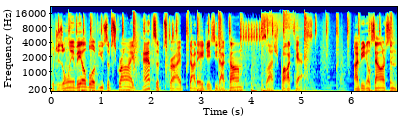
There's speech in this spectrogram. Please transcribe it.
which is only available if you subscribe at subscribe.ajc.com slash podcast. I'm Daniel Sallerson,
